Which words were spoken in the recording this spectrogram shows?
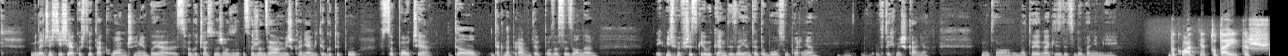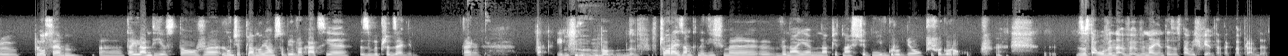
Bo najczęściej się jakoś to tak łączy, nie? Bo ja swego czasu zarządzałam mieszkaniami tego typu w Sopocie, to tak naprawdę poza sezonem, jak mieliśmy wszystkie weekendy zajęte, to było super, nie? W, w tych mieszkaniach. No to, no to jednak jest zdecydowanie mniej. Dokładnie. Tutaj też y, plusem y, Tajlandii jest to, że ludzie planują sobie wakacje z wyprzedzeniem. Tak? Prawda. Tak. I, bo wczoraj zamknęliśmy y, wynajem na 15 dni w grudniu przyszłego roku. zostało wyna wynajęte zostały święta tak naprawdę.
